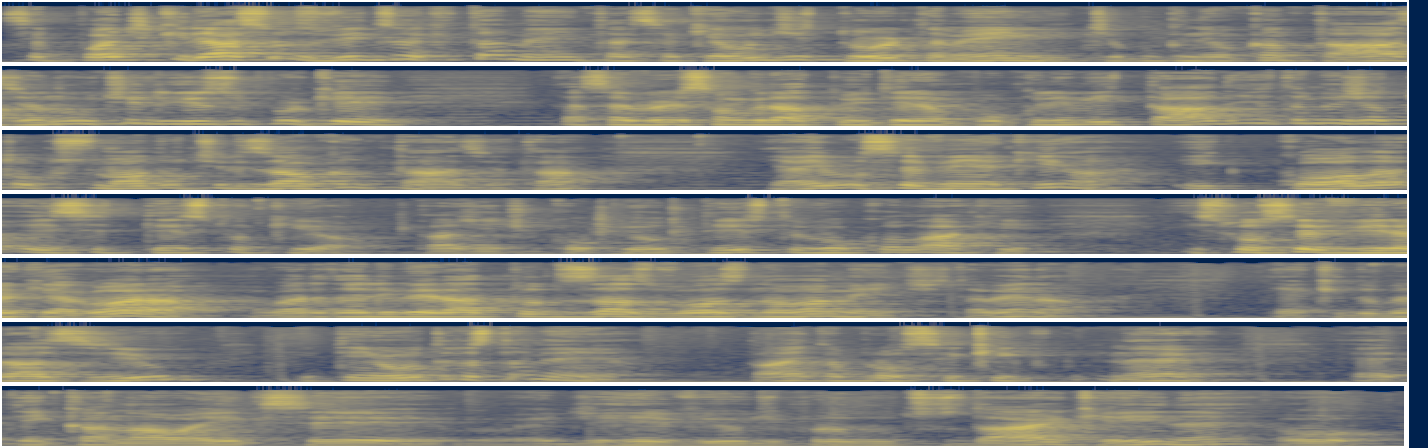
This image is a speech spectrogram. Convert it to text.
Você pode criar seus vídeos aqui também, tá? Esse aqui é um editor também, tipo que nem o Camtasia. Eu não utilizo porque essa versão gratuita é um pouco limitada e eu também já estou acostumado a utilizar o Camtasia, tá? E aí você vem aqui, ó, e cola esse texto aqui, ó. Tá? A gente copiou o texto e vou colar aqui. E se você vir aqui agora, ó, agora tá liberado todas as vozes novamente, tá vendo? Tem aqui do Brasil e tem outras também, ó. Tá? Então para você que, né, é, tem canal aí que você é de review de produtos dark aí, né? Ou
